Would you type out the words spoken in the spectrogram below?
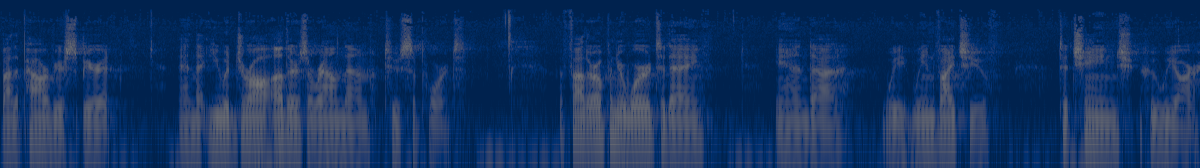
by the power of your Spirit and that you would draw others around them to support. But Father, open your word today and uh, we, we invite you to change who we are.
